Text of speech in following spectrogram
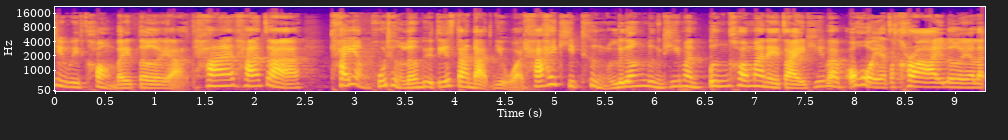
ชีวิตของใบเตยอะถ้าถ้าจะ ถ้าอย่างพูดถึงเรื่อง beauty standard อยู่อะถ้าให้คิดถึงเรื่องหนึ่งที่มันปึ้งเข้ามาในใจที่แบบ โอ้โหอยากจะคลายเลยอะไร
